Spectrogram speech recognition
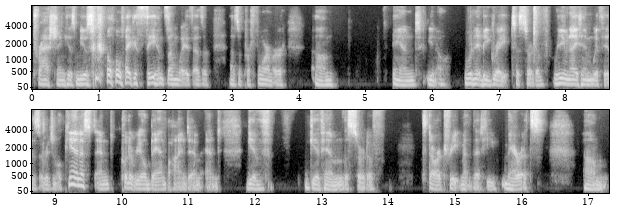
trashing his musical legacy in some ways as a as a performer um and you know wouldn't it be great to sort of reunite him with his original pianist and put a real band behind him and give give him the sort of star treatment that he merits um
